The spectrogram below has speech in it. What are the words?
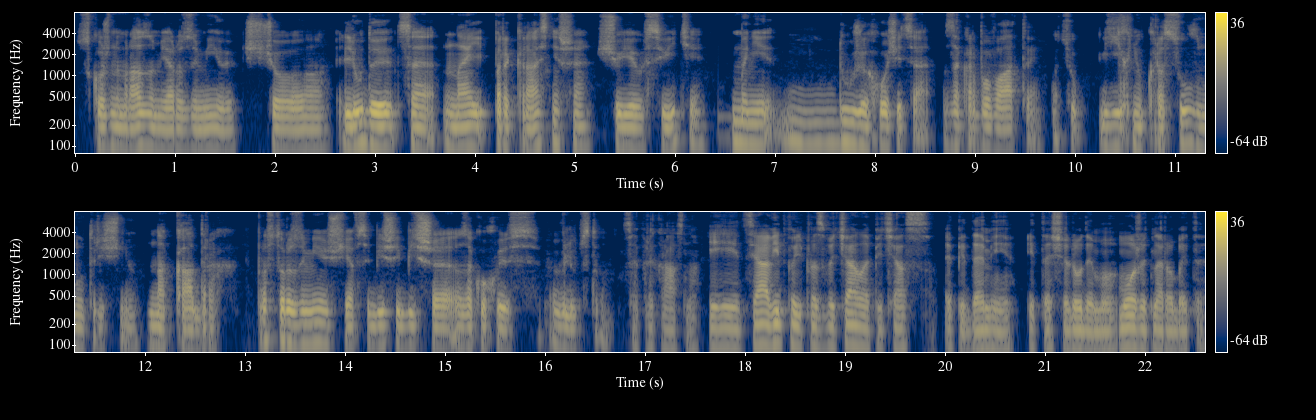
з кожним разом я розумію, що люди це найпрекрасніше, що є у світі. Мені дуже хочеться закарбувати оцю їхню красу внутрішню на кадрах. Просто розумію, що я все більше і більше закохуюсь в людство. Це прекрасно. І ця відповідь прозвучала під час епідемії і те, що люди можуть наробити.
